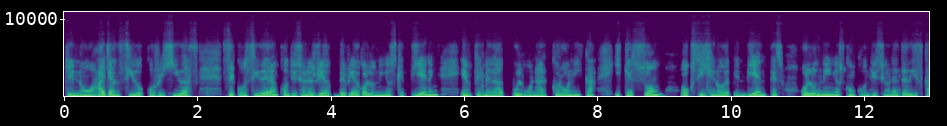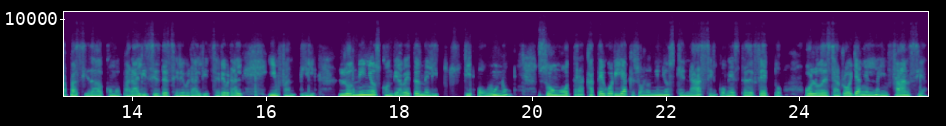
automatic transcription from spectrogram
que no hayan sido corregidas. Se consideran condiciones de riesgo los niños que tienen enfermedad pulmonar crónica y que son oxígeno dependientes o los niños con condiciones de discapacidad como parálisis de cerebral, cerebral infantil. Los niños con diabetes mellitus tipo 1 son otra categoría que son los niños que nacen con este defecto o lo desarrollan en la infancia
